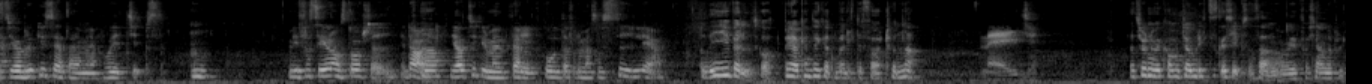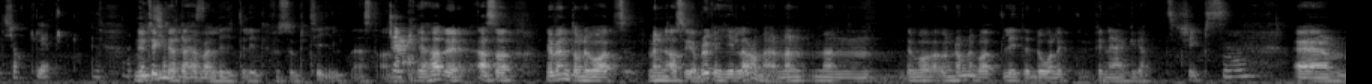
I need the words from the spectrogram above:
Så jag brukar ju säga att det här är mina favoritchips. Mm. Vi får se hur de står sig idag. Ja. Jag tycker de är väldigt goda för de är så syrliga. Det är ju väldigt gott, men jag kan tycka att de är lite för tunna. Nej! Jag tror när vi kommer till de brittiska chipsen sen och vi får känna på lite tjocklek. Nu tyckte jag att det här var lite, lite för subtilt nästan. Nej. Jag hade, alltså, jag vet inte om det var ett, men alltså jag brukar gilla de här, men, men det var, undrar om det var ett lite dåligt vinägrat chips. Mm. Ehm,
